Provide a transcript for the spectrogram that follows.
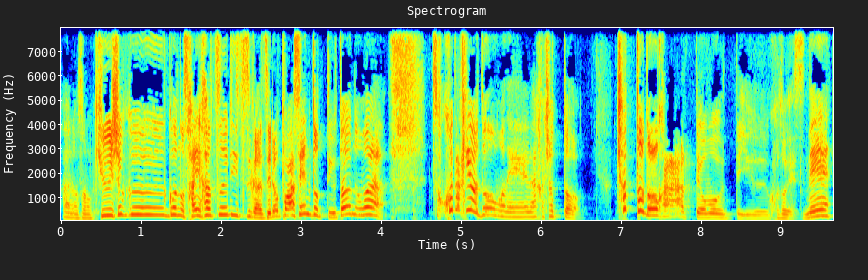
あの、その、給食後の再発率が0%って歌うのは、そこだけはどうもね、なんかちょっと、ちょっとどうかなって思うっていうことですね。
